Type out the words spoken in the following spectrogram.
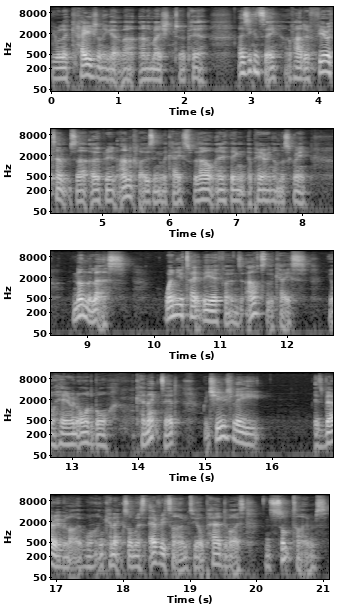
you will occasionally get that animation to appear. As you can see, I've had a few attempts at opening and closing the case without anything appearing on the screen. Nonetheless, when you take the earphones out of the case, you'll hear an audible connected, which usually is very reliable and connects almost every time to your paired device and sometimes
